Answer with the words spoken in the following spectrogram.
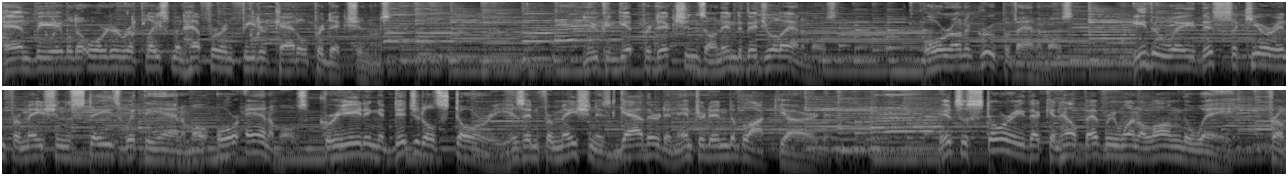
and be able to order replacement heifer and feeder cattle predictions. You can get predictions on individual animals or on a group of animals. Either way, this secure information stays with the animal or animals, creating a digital story as information is gathered and entered into Blockyard. It's a story that can help everyone along the way, from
